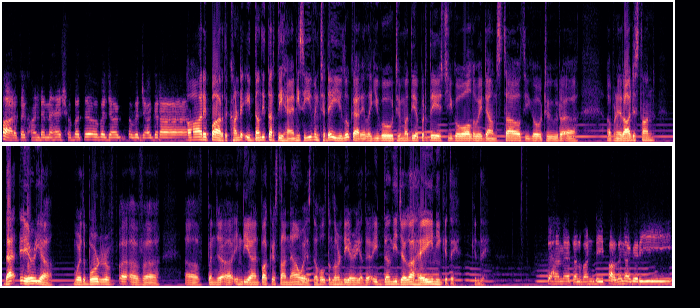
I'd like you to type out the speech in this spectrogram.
ਭਾਰਤ ਖੰਡ ਮਹਿ ਉਪਜਗ ਉਪਜਾਗਰਾ ਸਾਰੇ ਭਾਰਤ ਖੰਡ ਇਦਾਂ ਦੀ ਧਰਤੀ ਹੈ ਨਹੀਂ ਸੀ today you look at it like you go to Madhya Pradesh you go all the way down south you go to uh, ਆਪਣੇ ਰਾਜਸਥਾਨ that area where the border of uh, of uh, of Punjab, uh, India and Pakistan now is the whole Talwandi area the ਇਦਾਂ ਦੀ ਜਗ੍ਹਾ ਹੈ ਹੀ ਨਹੀਂ ਕਿਤੇ ਕਹਿੰਦੇ ਤਹ ਮੈਂ ਤਲਵੰਡੀ ਭਵ ਨਗਰੀ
